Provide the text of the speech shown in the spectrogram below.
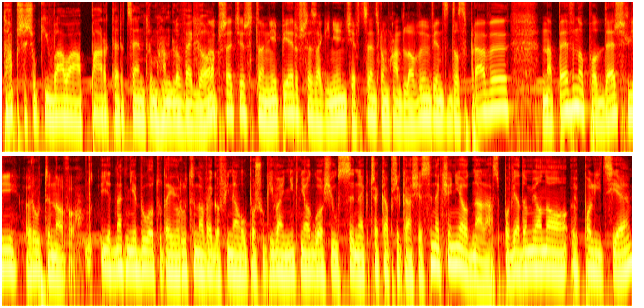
Ta przeszukiwała parter centrum handlowego. No przecież to nie pierwsze zaginięcie w centrum handlowym, więc do sprawy na pewno podeszli rutynowo. Jednak nie było tutaj rutynowego finału poszukiwań. Nikt nie ogłosił, synek czeka przy kasie. Synek się nie odnalazł. Powiadomiono y, policję.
